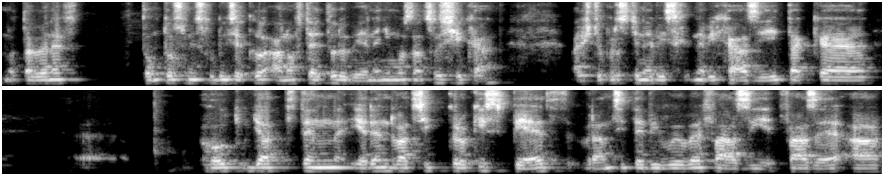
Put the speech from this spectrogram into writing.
Notabene v tomto smyslu bych řekl, ano, v této době není moc na co čekat. A když to prostě nevychází, tak eh, hold udělat ten jeden, dva, tři kroky zpět v rámci té vývojové fázi, fáze a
